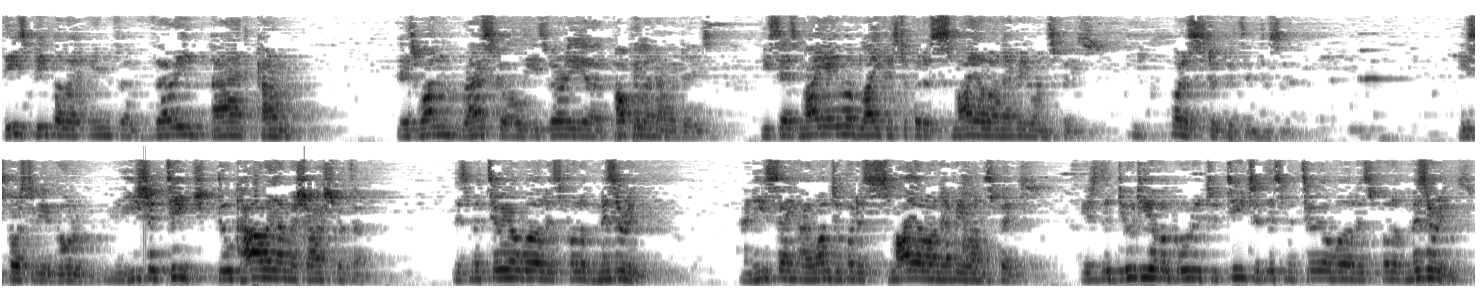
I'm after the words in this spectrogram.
These people are in for very bad karma. There's one rascal, he's very uh, popular nowadays. He says, my aim of life is to put a smile on everyone's face. What a stupid thing to say. He's supposed to be a guru. He should teach, Dukhalayam Ashashvatam. This material world is full of misery. And he's saying, I want to put a smile on everyone's face. It's the duty of a guru to teach that this material world is full of miseries.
